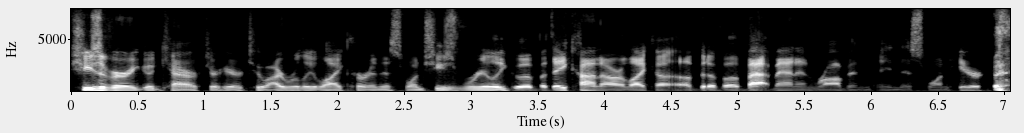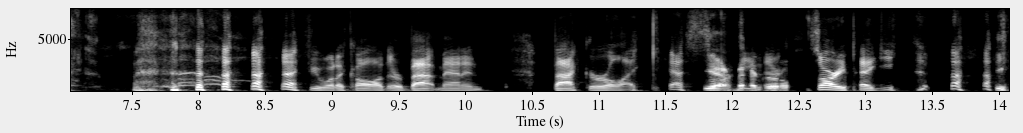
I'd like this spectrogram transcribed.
she's a very good character here too i really like her in this one she's really good but they kind of are like a, a bit of a batman and robin in this one here if you want to call it or batman and batgirl i guess Yeah, Sorry. Batgirl. sorry peggy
